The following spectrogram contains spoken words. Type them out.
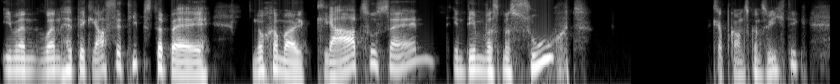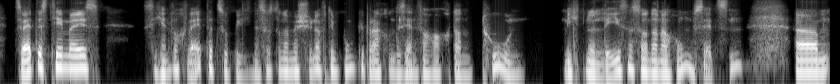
ich meine, man hätte klasse Tipps dabei, noch einmal klar zu sein in dem, was man sucht. Ich glaube, ganz, ganz wichtig. Zweites Thema ist, sich einfach weiterzubilden. Das hast du nochmal schön auf den Punkt gebracht und das einfach auch dann tun nicht nur lesen, sondern auch umsetzen. Ähm,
